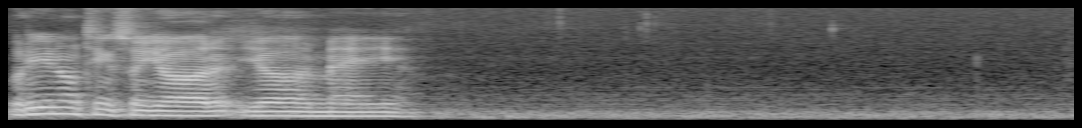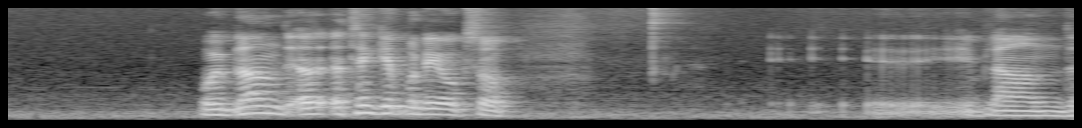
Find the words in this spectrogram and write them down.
Och det är ju någonting som gör, gör mig... Och ibland, jag, jag tänker på det också. Ibland...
